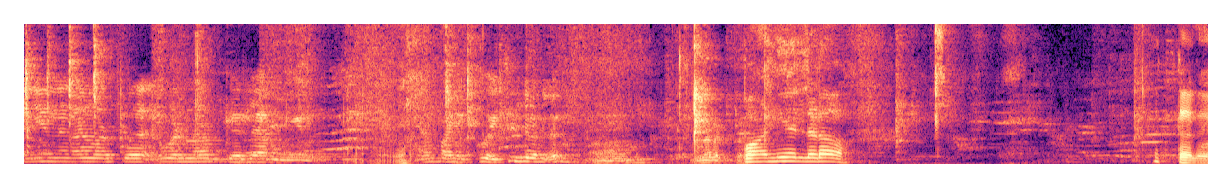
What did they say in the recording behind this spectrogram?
ഇനി നിങ്ങൾ ഇവിടുന്ന് ഇറങ്ങിയത് ഞാൻ. പണിയല്ലടാ. ഇത്തല്ലേ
